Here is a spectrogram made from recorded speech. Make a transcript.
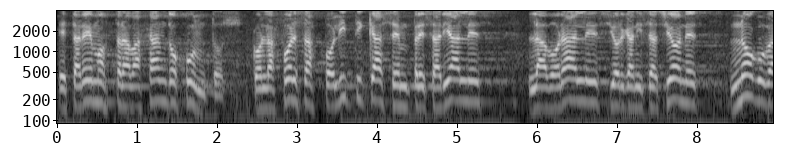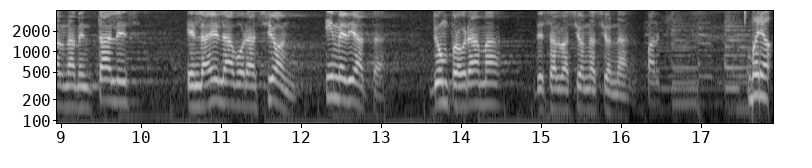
estaremos trabajando juntos con las fuerzas políticas, empresariales, laborales y organizaciones no gubernamentales en la elaboración inmediata de un programa de salvación nacional. Bueno,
